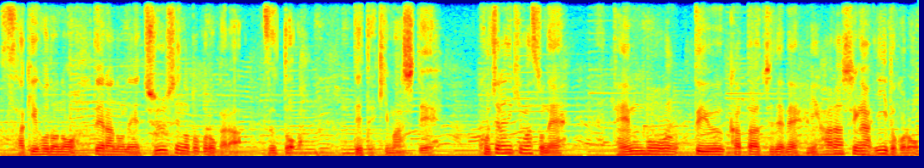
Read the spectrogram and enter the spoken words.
先ほどの寺のね中心のところからずっと出てきましてこちらに来ますとね 展望っていう形でね見晴らしがいいところ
